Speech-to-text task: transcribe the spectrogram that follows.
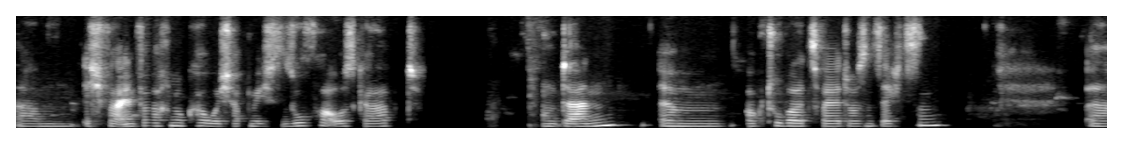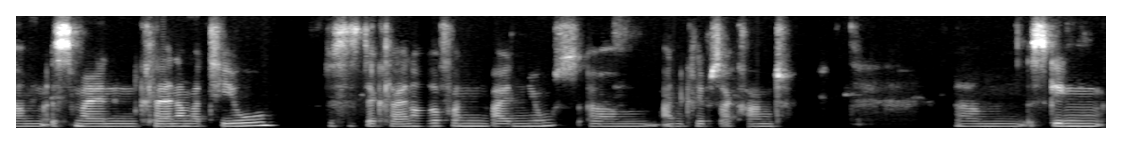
Ähm, ich war einfach nur K.O. Ich habe mich so verausgabt. Und dann im Oktober 2016 ähm, ist mein kleiner Matteo, das ist der kleinere von den beiden Jungs, ähm, an Krebs erkrankt. Ähm, es ging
